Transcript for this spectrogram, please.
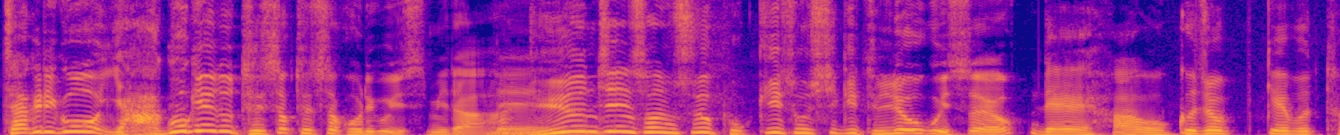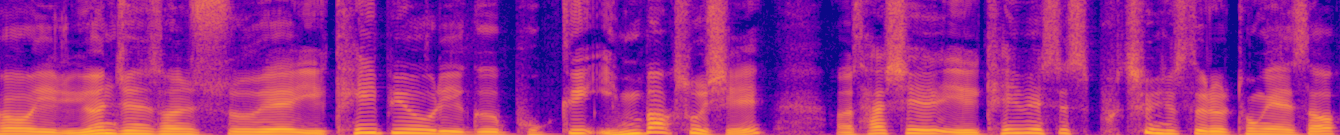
자 그리고 야구계도 들썩들썩 거리고 있습니다. 네. 류현진 선수 복귀 소식이 들려오고 있어요. 네, 아 엊그저께부터 이 류현진 선수의 이 KBO 리그 복귀 임박 소식 어, 사실 이 KBS 스포츠 뉴스를 통해서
